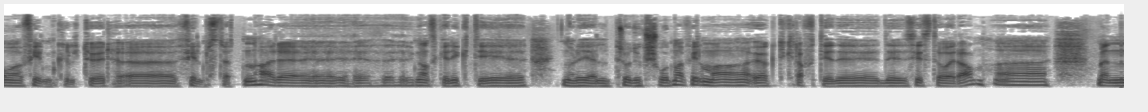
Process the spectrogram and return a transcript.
og filmkultur. Filmstøtten har ganske riktig når det gjelder produksjon av filmer, økt kraftig de, de siste årene. Eh, men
